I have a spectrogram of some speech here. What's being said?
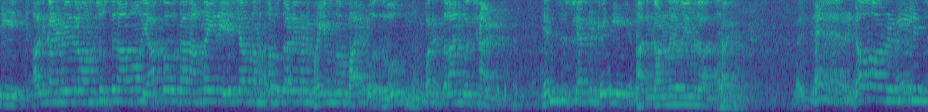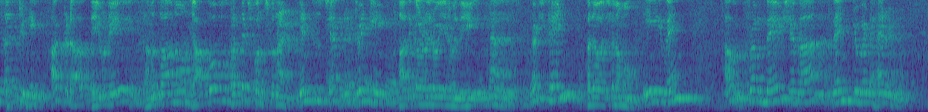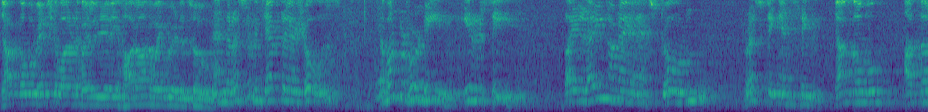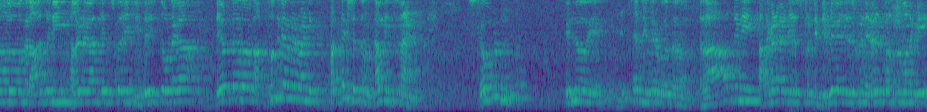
28. అది కానీ ఇరవై ఐదులో మనం చూస్తున్నాము యాకోబు తన అన్నయ్యని ఏషావు తన చంపుతాడేమని భయంతో పారిపోతూ ఒక స్థలానికి వచ్చినాడు Genesis chapter 28. అది కారణం ఇరవై ఎనిమిదో అధ్యాయం. అక్కడ దేవుడే తను తాను యాకోబుకు ప్రత్యక్షపరుచుకున్నాడు Genesis chapter 28. అది కారణం ఇరవై ఎనిమిది verse 10. పదవచనము out from Beersheba, went toward Haran. యాకోబు వేర్షవా నుండి బయలుదేరి హారాను వైపు వెళ్ళొచ్చు And the rest of the chapter shows the wonderful deed he received by lying on a stone, resting and sleeping. యాకోబు ఆ స్థలంలో ఒక రాతిని తలగడగా చేసుకొని నిద్రిస్తూ ఉండగా దేవుడు తన కొరకు అద్భుతకరమైనటువంటి ప్రత్యక్షతను కలనిచ్చినాడు. స్టోన్ పిల్లో ఎట్లా నిద్రపోతావు? రాతిని తలగడగా చేసుకుని దిండుగా చేసుకుని నిద్రట్లు వస్తుంది మనకి?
